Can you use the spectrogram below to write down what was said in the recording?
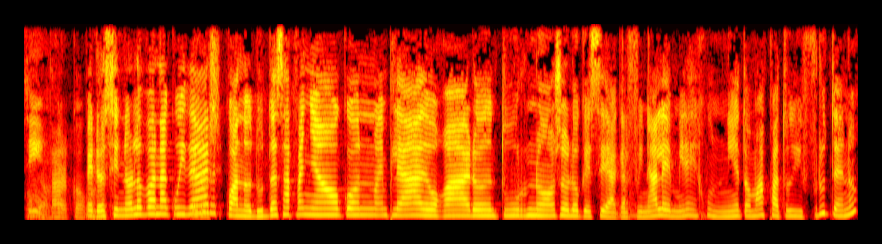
Sí, contar con- Pero si no los van a cuidar, Pero cuando tú te has apañado con una empleada de hogar o en turnos o lo que sea, que al final es, mira, hijo, un nieto más para tu disfrute, ¿no?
